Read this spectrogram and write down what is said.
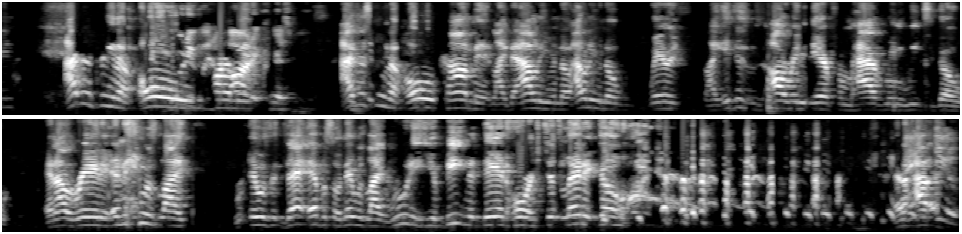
I just seen an old Rudy went hard comment. Christmas. I just seen an old comment like that. I don't even know. I don't even know where it. Like it just was already there from however many weeks ago, and I read it, and it was like, it was that episode. And it was like, Rudy, you're beating a dead horse. Just let it go. and I, Thank you.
